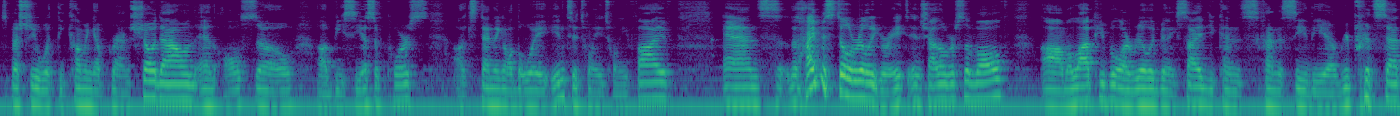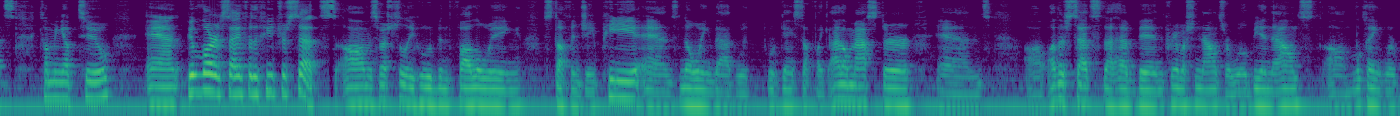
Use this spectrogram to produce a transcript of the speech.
especially with the coming up grand showdown and also uh, bcs of course uh, extending all the way into 2025 and the hype is still really great in Shadowverse. Evolve. Um, a lot of people are really been excited. You can kind of see the uh, reprint sets coming up too, and people are excited for the future sets, um, especially who have been following stuff in JP and knowing that with, we're getting stuff like Idolmaster and uh, other sets that have been pretty much announced or will be announced. Um, looking, we're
